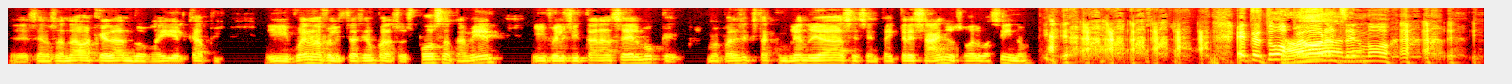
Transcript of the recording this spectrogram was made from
Eh, se nos andaba quedando ahí el Capi. Y bueno, una felicitación para su esposa también y felicitar a Anselmo, que me parece que está cumpliendo ya 63 años o algo así, ¿no? Este estuvo No, peor, no. Anselmo.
